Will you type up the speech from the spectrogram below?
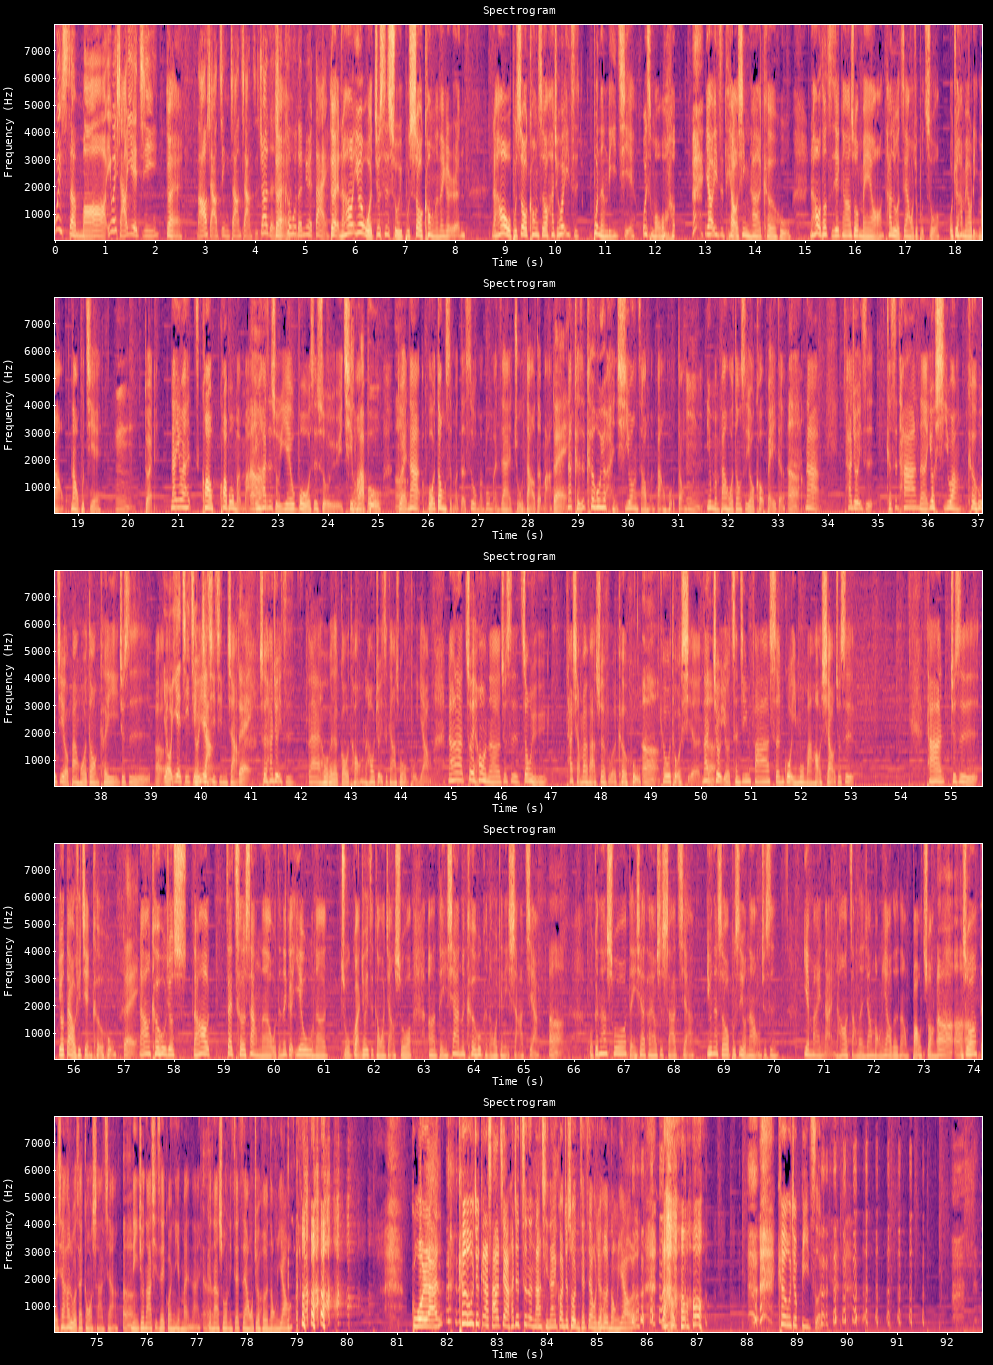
为什么？因为想要业绩，对。然后想要进账这样子，就要忍受客户的虐待。对，然后因为我就是属于不受控的那个人，然后我不受控之后，他就会一直不能理解为什么我 要一直挑衅他的客户。然后我都直接跟他说：“没有，他如果这样，我就不做。我觉得他没有礼貌，那我不接。”嗯，对。那因为跨跨部门嘛，因为他是属于业务部，我是属于企划部，对，那活动什么的是我们部门在主导的嘛，对。那可是客户又很希望找我们办活动，嗯，因为我们办活动是有口碑的，嗯。那他就一直，可是他呢又希望客户既有办活动可以就是呃有业绩进有业绩进账，对，所以他就一直来来回回的沟通，然后就一直跟他说我不要，然后呢最后呢就是终于。他想办法说服了客户，嗯，客户妥协了，那就有曾经发生过一幕蛮好笑，就是他就是又带我去见客户，对，然后客户就是，然后在车上呢，我的那个业务呢主管就一直跟我讲说，嗯，等一下那客户可能会跟你杀价，嗯，我跟他说，等一下他要是杀价，因为那时候不是有那种就是。燕麦奶，然后长得很像农药的那种包装。嗯嗯。我说，等一下他如果再跟我杀价，你就拿起这罐燕麦奶，跟他说：“你再这样，我就喝农药。”果然，客户就跟他杀价，他就真的拿起那一罐，就说：“你再这样，我就喝农药了。”然后 客户就闭嘴。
